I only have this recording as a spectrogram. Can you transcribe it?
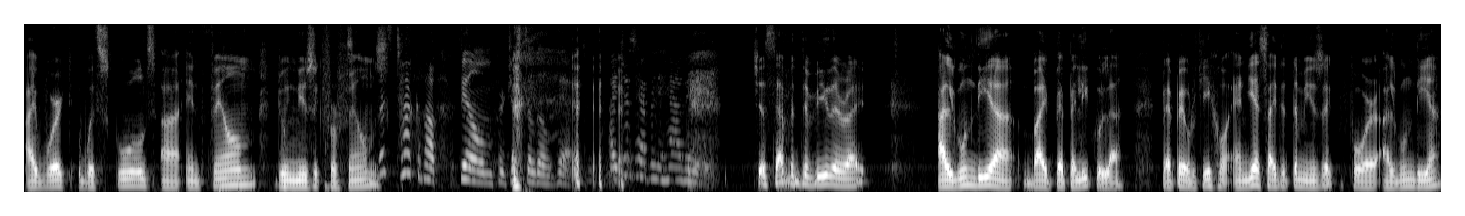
I've worked with schools uh, in film, doing music for films. Let's talk about film for just a little bit. I just happen to have a Just happened to be there, right? Algún Día by Pepelícula, Pepe Urquijo. And yes, I did the music for Algún Día,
